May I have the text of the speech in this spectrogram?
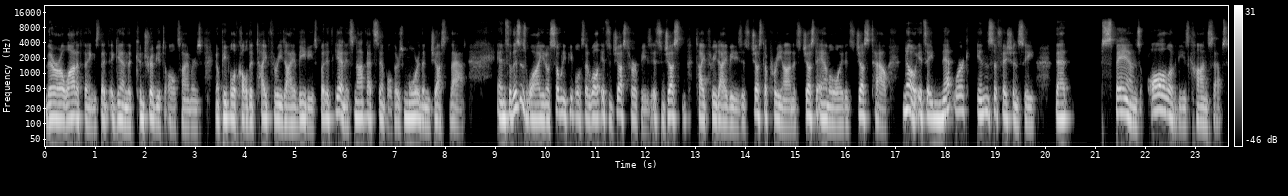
There are a lot of things that, again, that contribute to Alzheimer's. You know, people have called it type 3 diabetes, but it, again, it's not that simple. There's more than just that. And so this is why, you know, so many people have said, well, it's just herpes, it's just type 3 diabetes, it's just a prion, it's just amyloid, it's just tau. No, it's a network insufficiency that spans all of these concepts.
